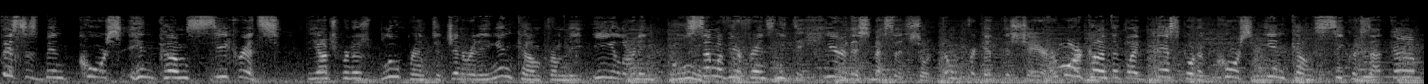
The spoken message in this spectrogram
This has been Course Income Secrets the entrepreneur's blueprint to generating income from the e-learning boom. Some of your friends need to hear this message, so don't forget to share. For more content like this, go to CourseIncomeSecrets.com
